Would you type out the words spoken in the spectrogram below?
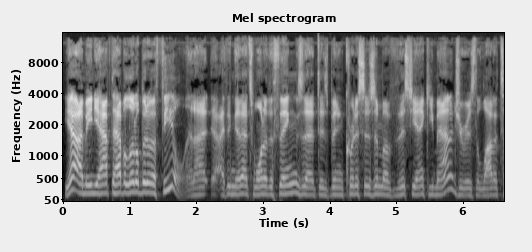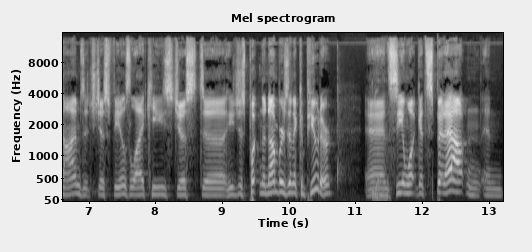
yeah, I mean, you have to have a little bit of a feel, and I I think that that's one of the things that has been criticism of this Yankee manager is a lot of times it just feels like he's just uh, he's just putting the numbers in a computer and seeing what gets spit out and, and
